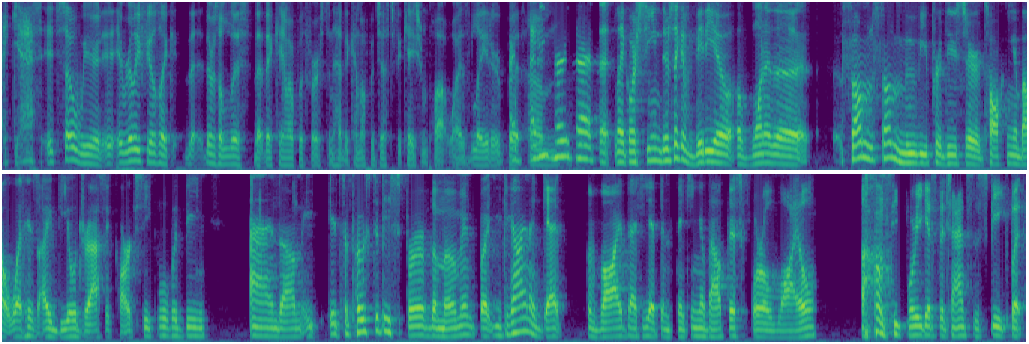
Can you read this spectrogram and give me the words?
I guess it's so weird. It, it really feels like th- there was a list that they came up with first and had to come up with justification plot wise later. But I've um, you heard that that like or seen? There's like a video of one of the some some movie producer talking about what his ideal Jurassic Park sequel would be and um, it's supposed to be spur of the moment, but you can kind of get the vibe that he had been thinking about this for a while um, before he gets the chance to speak. But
